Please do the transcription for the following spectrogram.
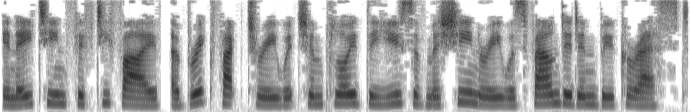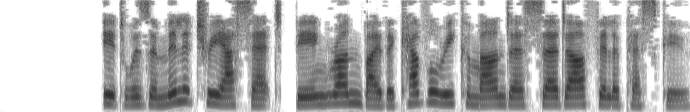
In 1855, a brick factory which employed the use of machinery was founded in Bucharest. It was a military asset, being run by the cavalry commander Serdar Filipescu.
